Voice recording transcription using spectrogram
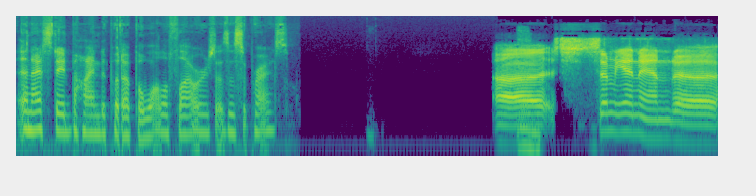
And I stayed behind to put up a wall of flowers as a surprise. Uh, Simeon and uh,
